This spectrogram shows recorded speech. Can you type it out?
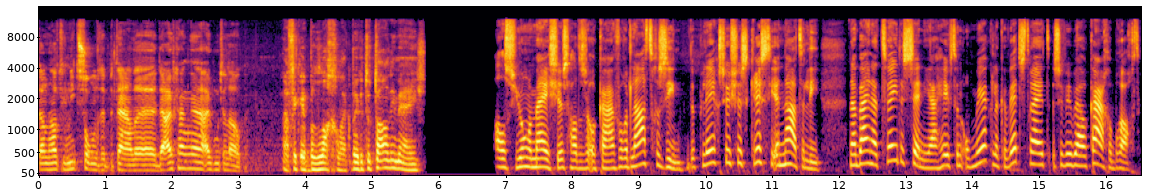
dan had u niet zonder te betalen de uitgang uit moeten lopen. Dat vind ik echt belachelijk. Daar ben ik het totaal niet mee eens. Als jonge meisjes hadden ze elkaar voor het laatst gezien. De pleegzusjes Christy en Nathalie. Na bijna twee decennia heeft een opmerkelijke wedstrijd ze weer bij elkaar gebracht.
